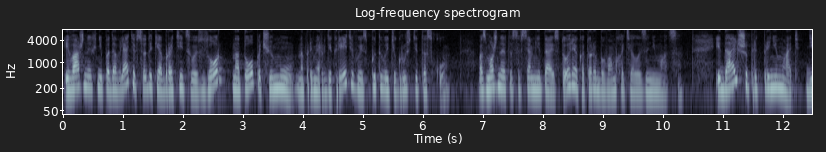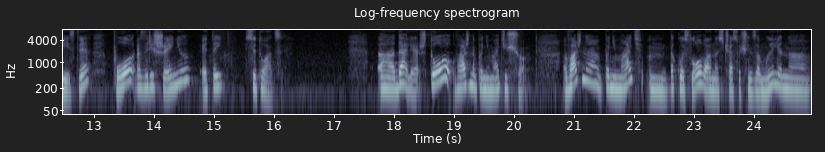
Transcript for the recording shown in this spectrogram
И важно их не подавлять, а все-таки обратить свой взор на то, почему, например, в декрете вы испытываете грусть и тоску. Возможно, это совсем не та история, которой бы вам хотелось заниматься. И дальше предпринимать действия по разрешению этой ситуации. А, далее, что важно понимать еще? Важно понимать такое слово, оно сейчас очень замылено,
